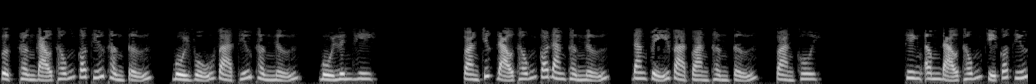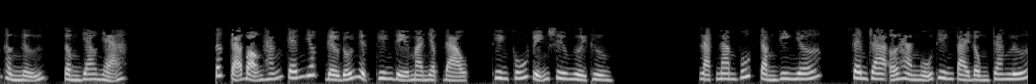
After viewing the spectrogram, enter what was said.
Vực thần đạo thống có thiếu thần tử, Bùi Vũ và thiếu thần nữ, Bùi Linh Hy. Toàn chức đạo thống có đăng thần nữ, Đan phỉ và toàn thần tử, toàn khôi. Thiên âm đạo thống chỉ có thiếu thần nữ, cầm dao nhã. Tất cả bọn hắn kém nhất đều đối nghịch thiên địa mà nhập đạo, thiên phú viễn siêu người thường. Lạc Nam vuốt cầm ghi nhớ, xem ra ở hàng ngũ thiên tài đồng trang lứa,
